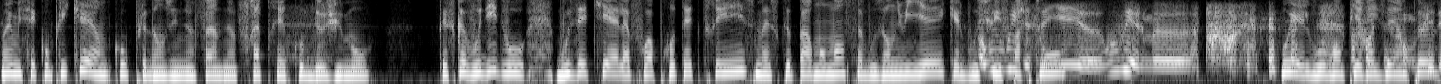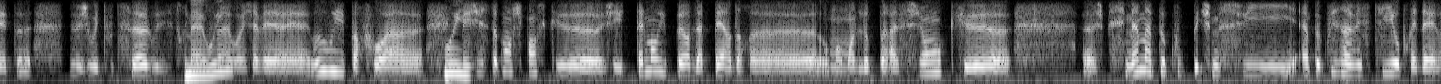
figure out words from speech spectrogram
Oui, mais c'est compliqué un couple dans une, enfin, une fratrie, un couple de jumeaux. Qu'est-ce que vous dites vous? Vous étiez à la fois protectrice, mais est-ce que par moments ça vous ennuyait qu'elle vous Ah oui, suive oui, partout? j'essayais, euh, oui, oui, elle me, Oui, elle vous vampirisait un peu. de jouer toute seule ou des trucs bah comme oui. ça. Ouais, j'avais, oui, oui, parfois. euh, Oui. Mais justement, je pense que euh, j'ai tellement eu peur de la perdre euh, au moment de l'opération que euh, euh, je me suis même un peu coupée. Je me suis un peu plus investie auprès d'elle.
